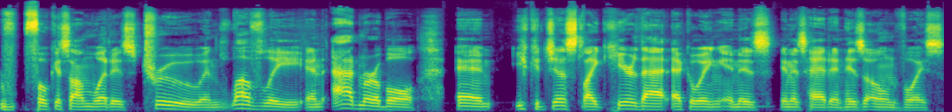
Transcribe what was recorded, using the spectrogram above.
f- focus on what is true and lovely and admirable and you could just like hear that echoing in his in his head in his own voice.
